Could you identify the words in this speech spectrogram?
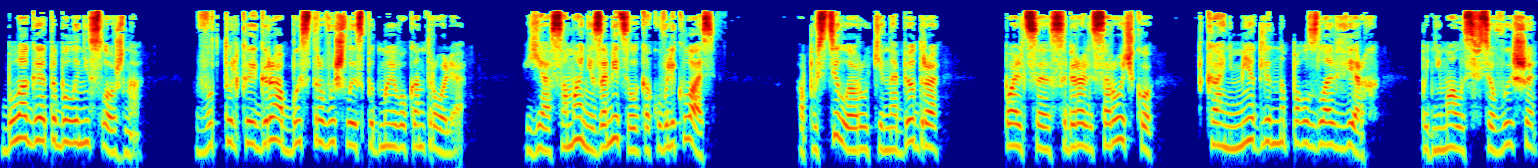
Благо, это было несложно. Вот только игра быстро вышла из-под моего контроля. Я сама не заметила, как увлеклась опустила руки на бедра, пальцы собирали сорочку, ткань медленно ползла вверх, поднималась все выше,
